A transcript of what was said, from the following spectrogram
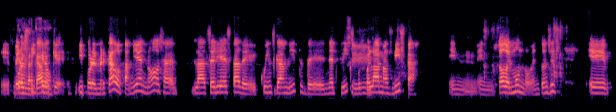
Eh, por el mercado. Creo que, y por el mercado también, ¿no? O sea, la serie esta de Queen's Gambit de Netflix pues, fue la más vista en, en todo el mundo. Entonces, eh,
